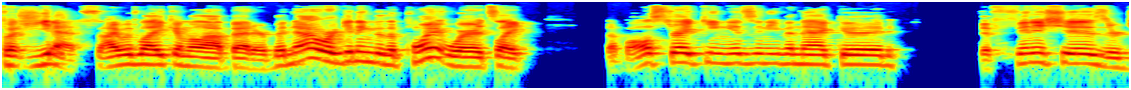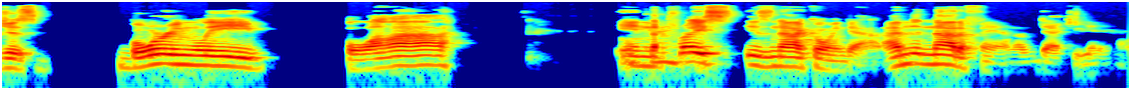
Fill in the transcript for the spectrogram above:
But yes, I would like him a lot better. But now we're getting to the point where it's like the ball striking isn't even that good. The finishes are just boringly blah, and okay. the price is not going down. I'm not a fan of Decky anymore.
